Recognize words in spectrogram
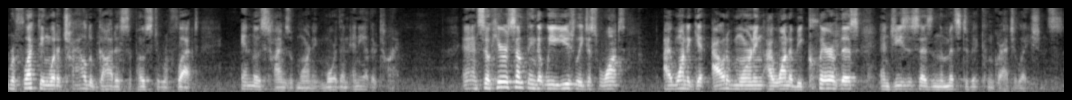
reflecting what a child of God is supposed to reflect in those times of mourning more than any other time. And so here's something that we usually just want. I want to get out of mourning. I want to be clear of this. And Jesus says, in the midst of it, congratulations.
